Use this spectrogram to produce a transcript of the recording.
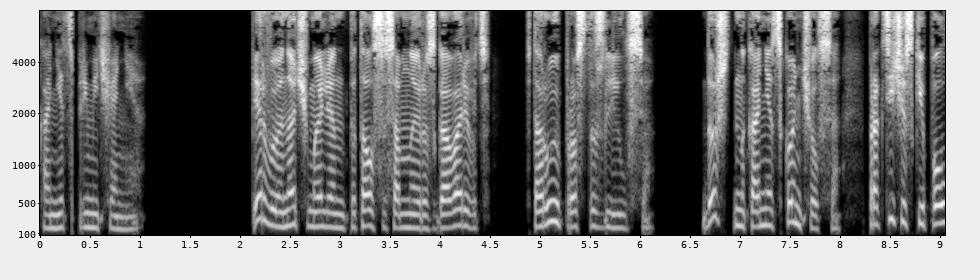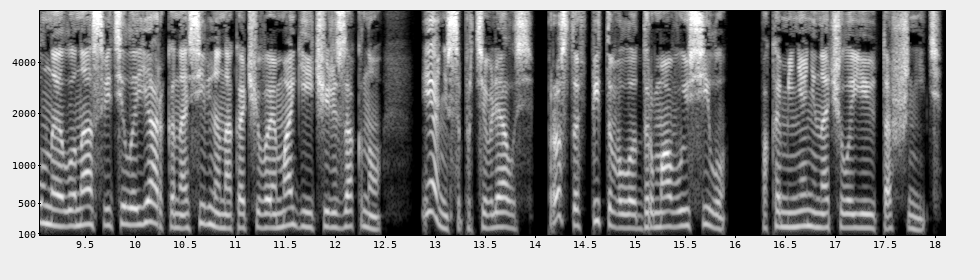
Конец примечания. Первую ночь Мэлен пытался со мной разговаривать, вторую просто злился. Дождь, наконец, кончился. Практически полная луна светила ярко, насильно накачивая магией через окно, я не сопротивлялась, просто впитывала дармовую силу, пока меня не начало ею тошнить.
